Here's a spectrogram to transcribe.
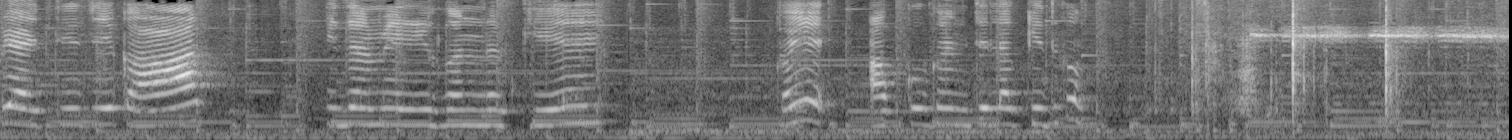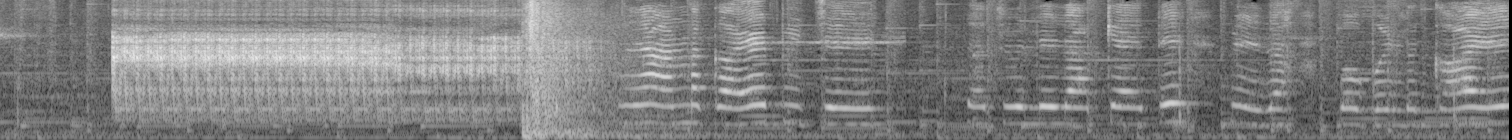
पे आई थी ये कार। इधर मेरी गन रखी है। कहीं आपको गन चला के दिखाओ बबल रखा है।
